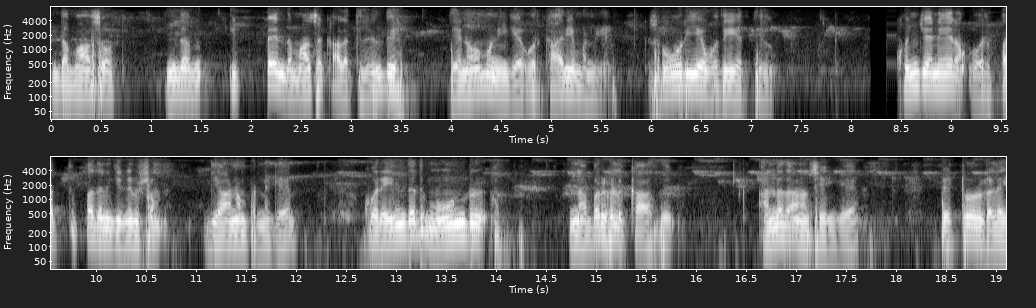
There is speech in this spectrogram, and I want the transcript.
இந்த மாதம் இந்த இப்போ இந்த மாத காலத்திலிருந்து தினமும் நீங்கள் ஒரு காரியம் பண்ணுங்க. சூரிய உதயத்தில் கொஞ்ச நேரம் ஒரு பத்து பதினஞ்சு நிமிஷம் தியானம் பண்ணுங்க. குறைந்தது மூன்று நபர்களுக்காக அன்னதானம் செய்யுங்க. பெற்றோர்களை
